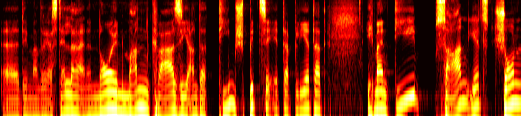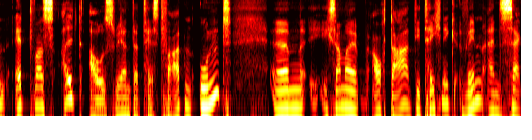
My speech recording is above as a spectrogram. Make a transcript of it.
äh, dem Andreas Stella einen neuen Mann quasi an der Teamspitze etabliert hat. Ich meine, die sahen jetzt schon etwas alt aus während der Testfahrten. Und ähm, ich sage mal, auch da die Technik, wenn ein Zach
